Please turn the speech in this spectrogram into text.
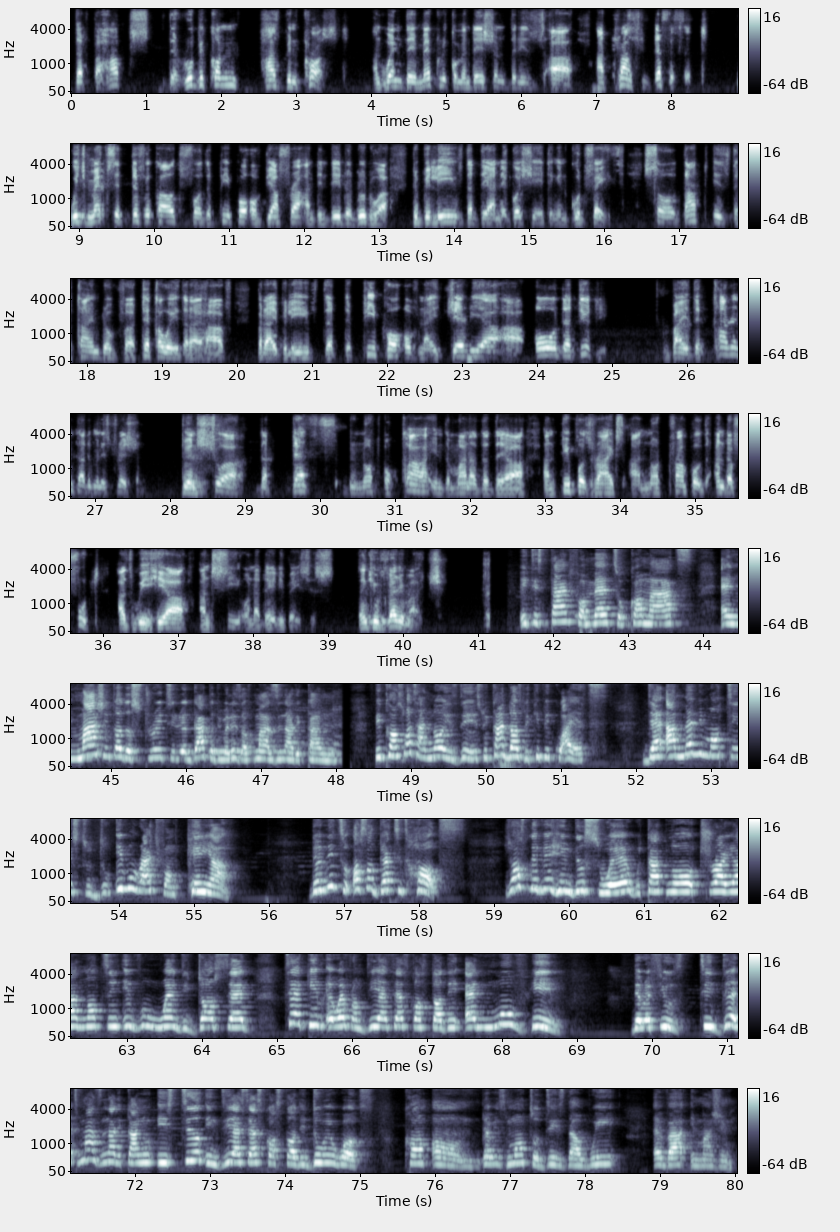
that perhaps the Rubicon has been crossed. And when they make recommendation, there is a, a trust deficit which makes it difficult for the people of Biafra and indeed Oduduwa to believe that they are negotiating in good faith. So that is the kind of uh, takeaway that I have. But I believe that the people of Nigeria are owed a duty by the current administration to ensure that deaths do not occur in the manner that they are and people's rights are not trampled underfoot as we hear and see on a daily basis. Thank you very much. It is time for men to come out and march into the street in regard to the release of Mazina the Kanu. Because what I know is this, we can't just be keeping quiet. There are many more things to do, even right from Kenya. They need to also get it hot. Just leaving him this way without no trial, nothing, even when the judge said, take him away from DSS custody and move him. They refused. Till date, Mazinadi Kanu is still in DSS custody doing what? Come on, there is more to this than we ever imagine.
